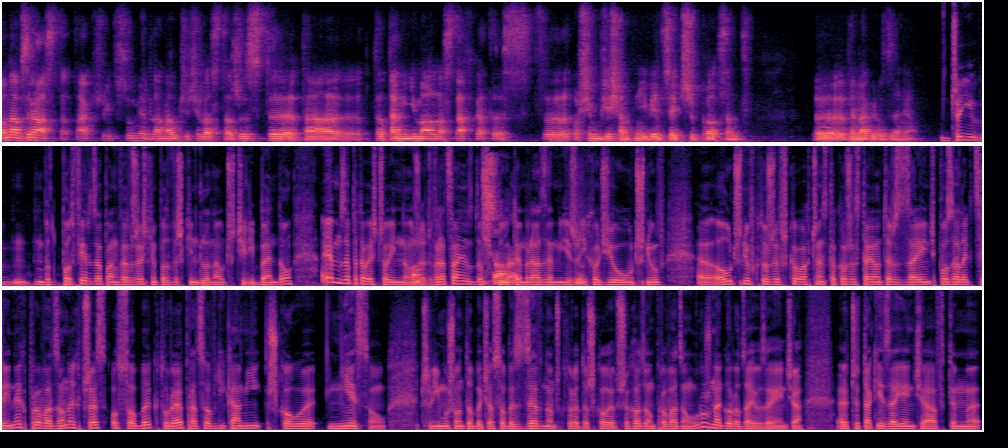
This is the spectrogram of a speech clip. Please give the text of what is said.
ona wzrasta, tak? Czyli w sumie dla nauczyciela stażysty ta, ta, ta minimalna stawka to jest 80 mniej więcej 3% wynagrodzenia. Czyli potwierdza pan we wrześniu podwyżki dla nauczycieli będą. A ja bym zapytał jeszcze o inną rzecz. Wracając do szkół tym razem, jeżeli chodzi o uczniów, e, o uczniów, którzy w szkołach często korzystają też z zajęć pozalekcyjnych prowadzonych przez osoby, które pracownikami szkoły nie są. Czyli muszą to być osoby z zewnątrz, które do szkoły przychodzą, prowadzą różnego rodzaju zajęcia. E, czy takie zajęcia w tym e,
